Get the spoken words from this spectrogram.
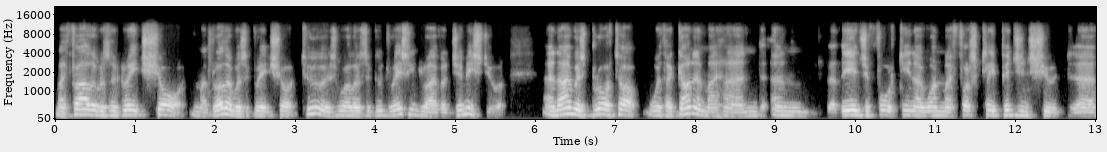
My father was a great shot. My brother was a great shot too, as well as a good racing driver, Jimmy Stewart. And I was brought up with a gun in my hand. And at the age of 14, I won my first clay pigeon shoot. Uh,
